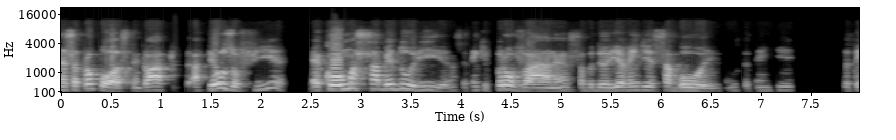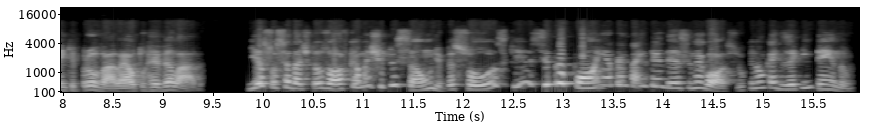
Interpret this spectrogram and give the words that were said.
nessa proposta. Então, a, a teosofia é como uma sabedoria. Né? Você tem que provar, né? Sabedoria vem de sabor. Então, você tem que, você tem que provar. Ela é autorrevelada. E a Sociedade Teosófica é uma instituição de pessoas que se propõem a tentar entender esse negócio, o que não quer dizer que entendam,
